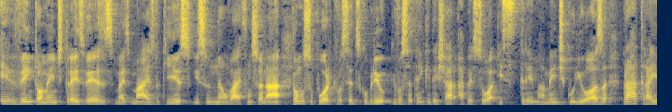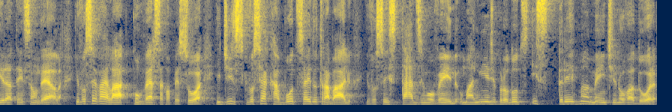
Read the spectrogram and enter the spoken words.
eventualmente três vezes, mas mais do que isso, isso não vai funcionar. Vamos supor que você descobriu que você tem que deixar a pessoa extremamente curiosa para atrair a atenção dela. E você vai lá, conversa com a pessoa e diz que você acabou de sair do trabalho e você está desenvolvendo uma linha de produtos extremamente inovadora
